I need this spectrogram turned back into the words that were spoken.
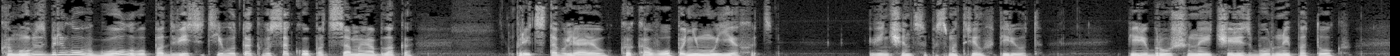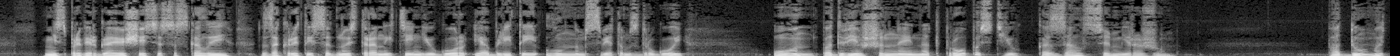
Кому взбрело в голову подвесить его так высоко, под самые облака? Представляю, каково по нему ехать. Винченцо посмотрел вперед переброшенный через бурный поток, не спровергающийся со скалы, закрытый с одной стороны тенью гор и облитый лунным светом с другой, он, подвешенный над пропастью, казался миражом. «Подумать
